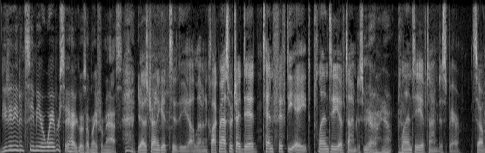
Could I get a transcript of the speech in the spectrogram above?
didn't even see me or wave or say hi." He goes, "I'm late for mass." Yeah, I was trying to get to the eleven o'clock mass, which I did. Ten fifty eight. Plenty of time to spare. Yeah, yeah, yeah. Plenty of time to spare. So,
